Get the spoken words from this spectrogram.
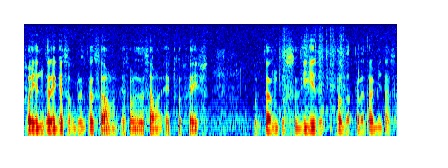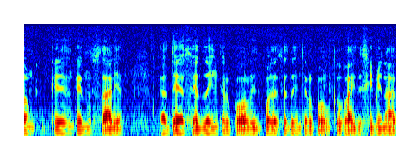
foi entregue essa representação, essa representação é que fez portanto, seguir toda aquela tramitação que, que é necessária até a sede da Interpol e depois a sede da Interpol que vai disseminar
